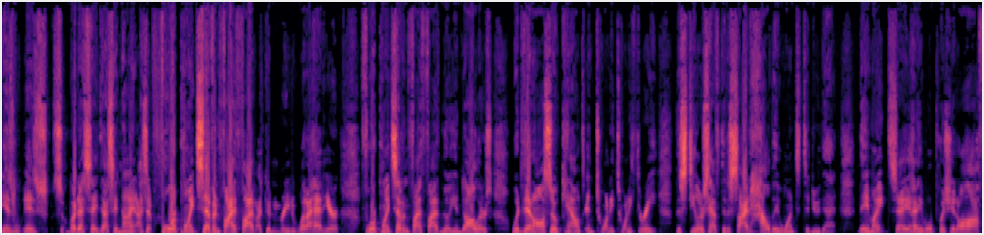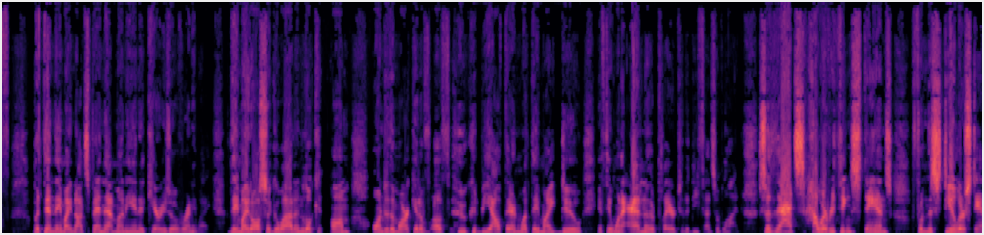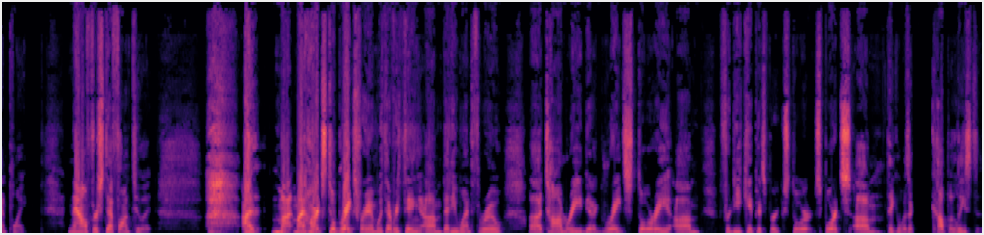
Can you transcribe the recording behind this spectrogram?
is is what I say? Did I say nine? I said four point seven five five. I couldn't read what I had here. Four point seven five five million dollars would then also count in 2023. The Steelers have to decide how they want to do that. They might say, "Hey, we'll push it off," but then they might not spend that money, and it carries over anyway. They might also go out and look um onto the market of of who could be out there and what they might do if they want to add another player to the defensive line. So that's how everything stands from the Steelers standpoint. Now for Stephon Tuitt. I my my heart still breaks for him with everything um, that he went through. Uh, Tom Reed did a great story um, for DK Pittsburgh Store, Sports. Um, I think it was a couple, at least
